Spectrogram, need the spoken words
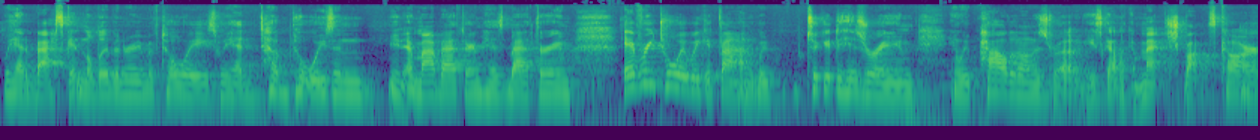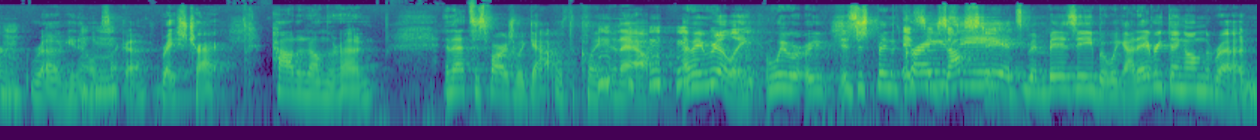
We had a basket in the living room of toys. We had tub toys in you know my bathroom, his bathroom. Every toy we could find, we took it to his room and we piled it on his rug. He's got like a Matchbox car mm-hmm. rug, you know, it's like a racetrack. Piled it on the rug. And that's as far as we got with the cleaning out. I mean, really, we were. It's just been crazy. It's exhausting. It's been busy, but we got everything on the rug.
